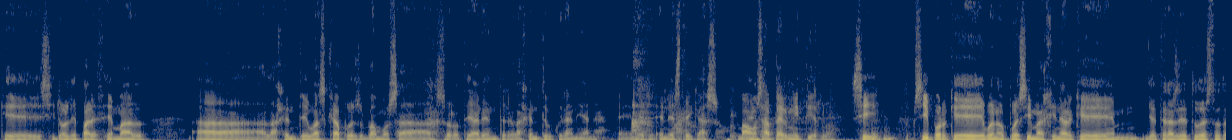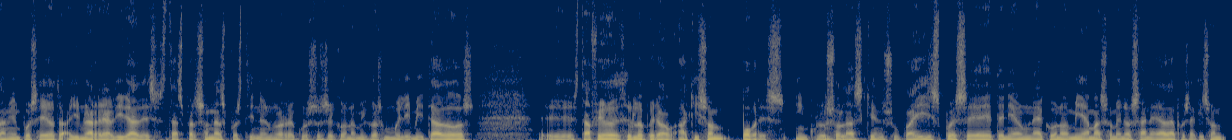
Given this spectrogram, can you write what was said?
que si no le parece mal a la gente vasca, pues vamos a sortear entre la gente ucraniana, en, este caso. Vamos a permitirlo. Sí, sí, porque, bueno, puedes imaginar que detrás de todo esto también pues hay, hay unas realidades. Estas personas pues tienen unos recursos económicos muy limitados, eh, está feo decirlo, pero aquí son pobres. Incluso las que en su país pues eh, tenían una economía más o menos saneada, pues aquí son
